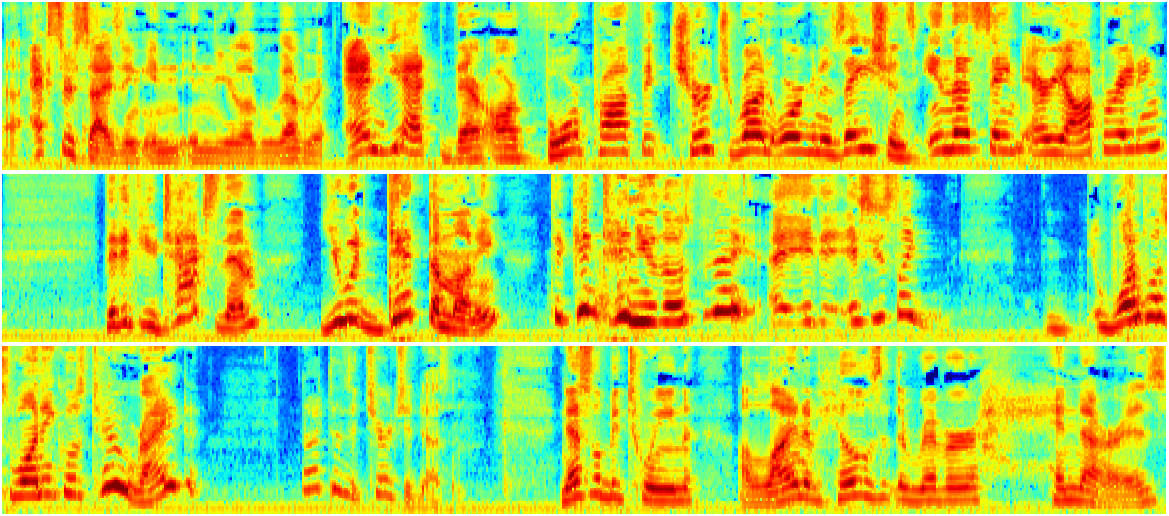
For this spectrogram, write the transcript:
uh, exercising in in your local government, and yet there are for-profit church-run organizations in that same area operating, that if you tax them, you would get the money to continue those. It, it's just like one plus one equals two, right? Not to the church, it doesn't. Nestled between a line of hills at the river Henares,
